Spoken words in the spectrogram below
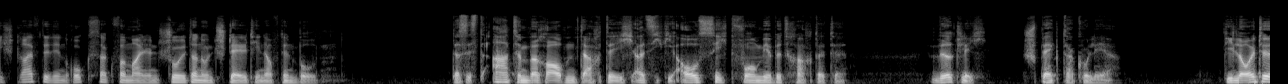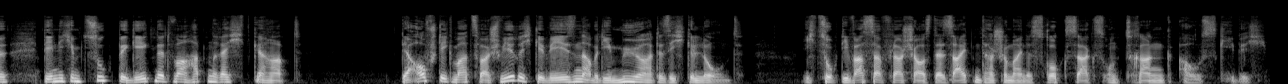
Ich streifte den Rucksack von meinen Schultern und stellte ihn auf den Boden. Das ist atemberaubend, dachte ich, als ich die Aussicht vor mir betrachtete. Wirklich spektakulär. Die Leute, denen ich im Zug begegnet war, hatten recht gehabt. Der Aufstieg war zwar schwierig gewesen, aber die Mühe hatte sich gelohnt. Ich zog die Wasserflasche aus der Seitentasche meines Rucksacks und trank ausgiebig.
